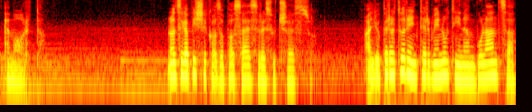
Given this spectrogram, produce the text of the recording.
è morta. Non si capisce cosa possa essere successo. Agli operatori intervenuti in ambulanza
